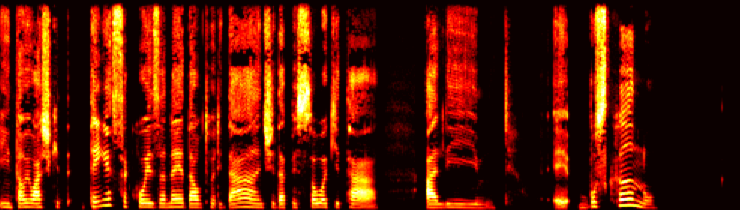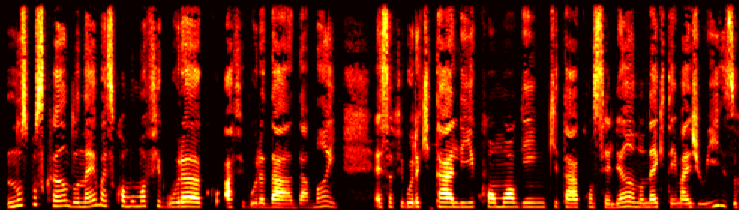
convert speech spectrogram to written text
Então eu acho que tem essa coisa, né, da autoridade, da pessoa que está ali é, buscando nos buscando, né? Mas como uma figura, a figura da, da mãe, essa figura que tá ali como alguém que tá aconselhando, né? Que tem mais juízo.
